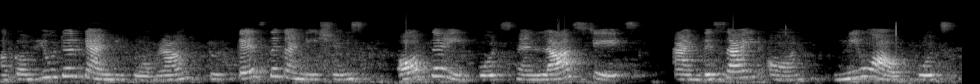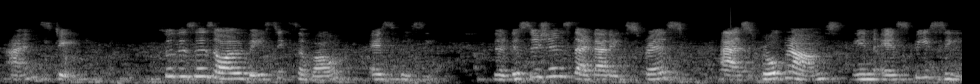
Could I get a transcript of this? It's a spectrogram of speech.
a computer can be programmed to test the conditions of the inputs and last states and decide on new outputs and state. So this is all basics about SPC. The decisions that are expressed as programs in SPC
